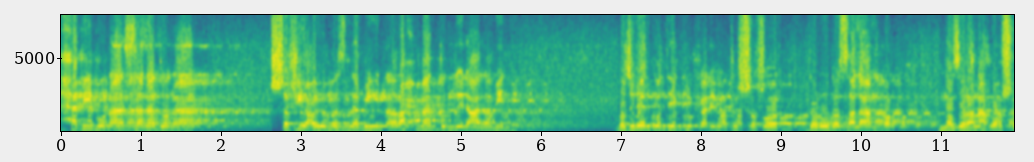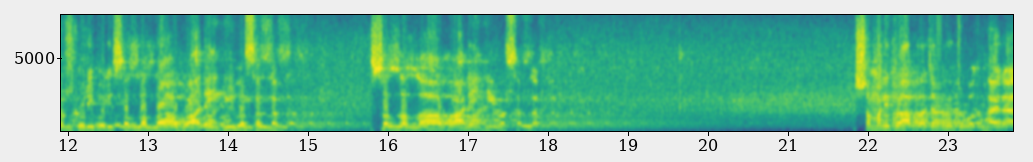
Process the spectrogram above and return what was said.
হাবিবুনা সানাদুনা শফিউল মুজনবিন রাহমাতুল লিল আলামিন। হুজুরের প্রতি একটু কালিমাতু শুকর, দরুদ ও সালাম নজরানা বর্ষণ করি বলি সাল্লাল্লাহু আলাইহি ওয়াসাল্লাম। সাল্লাল্লাহু আলাইহি ওয়াসাল্লাম। সম্মানিত আব্বা জানো যুবক ভাইরা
